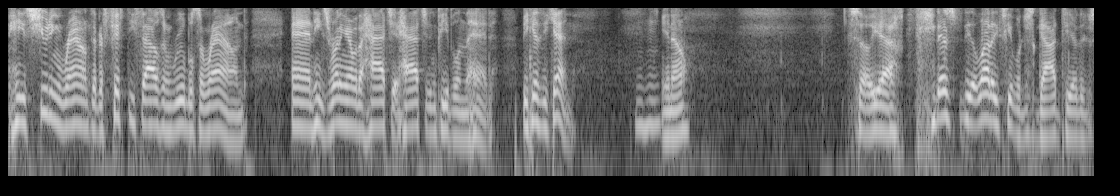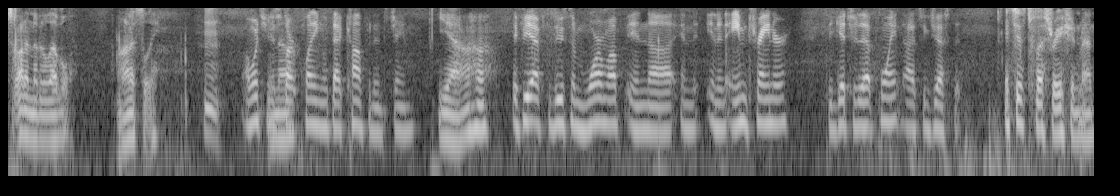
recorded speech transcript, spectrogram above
he's shooting rounds that are fifty thousand rubles a round, and he's running around with a hatchet, hatcheting people in the head because he can. Mm-hmm. You know. So yeah, there's a lot of these people just god tier. They're just on another level, honestly. Hmm. I want you, You to know. start playing with that confidence, James. Yeah. Uh huh. If you have to do some warm up in uh, in in an aim trainer to get you to that point, I suggest it. It's just frustration, man.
